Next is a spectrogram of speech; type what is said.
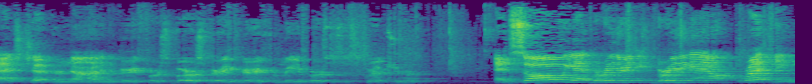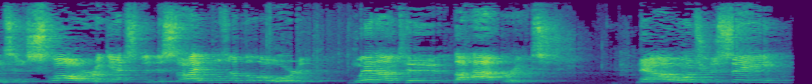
Acts chapter 9, in the very first verse, very, very familiar verses of Scripture. And Saul, yet breathing, breathing out threatenings and slaughter against the disciples of the Lord, went unto the high priest. Now, I want you to see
